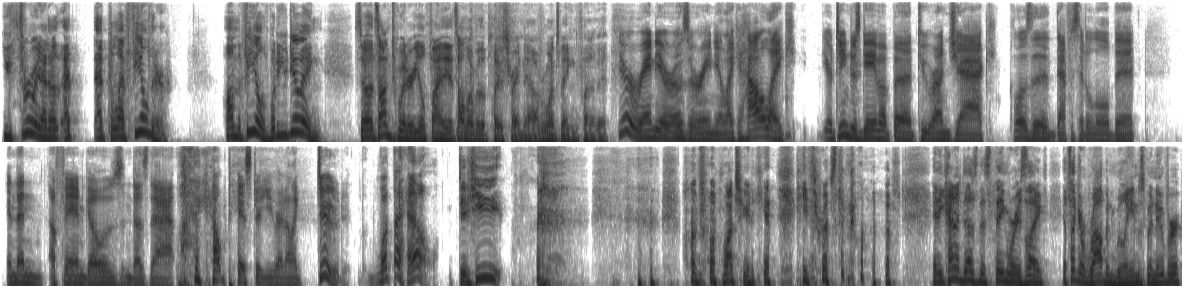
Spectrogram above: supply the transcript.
you threw it at a, at at the left fielder on the field. What are you doing? So it's on Twitter. You'll find it. It's all over the place right now. Everyone's making fun of it. You're a Randy Arozarena. Like how like your team just gave up a two run jack, closed the deficit a little bit, and then a fan goes and does that. Like how pissed are you right now? Like, dude, what the hell? Did he? I'm watching it again. He throws the glove, and he kind of does this thing where he's like, it's like a Robin Williams maneuver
